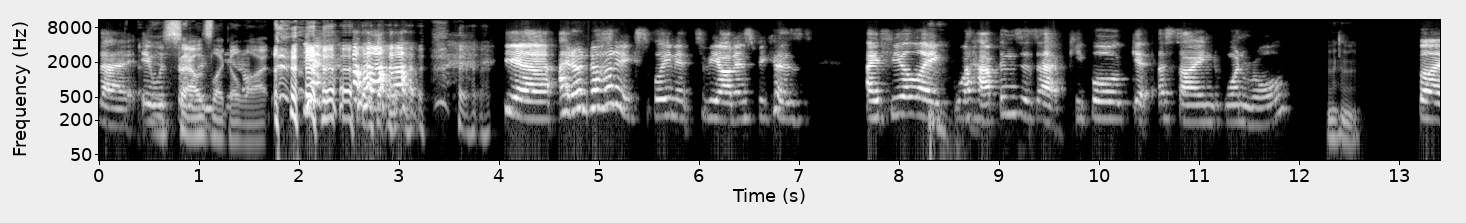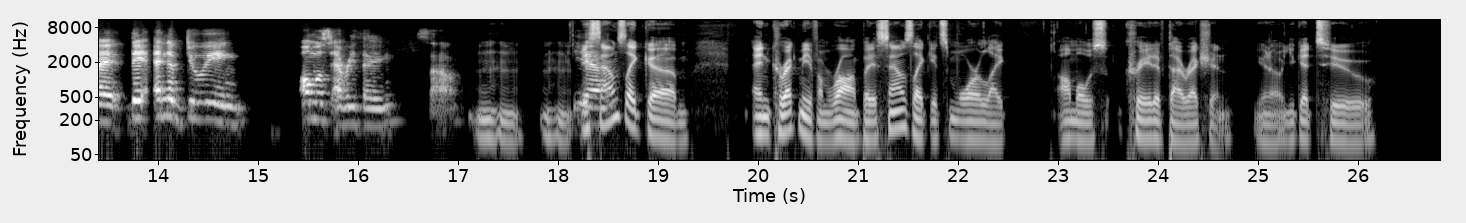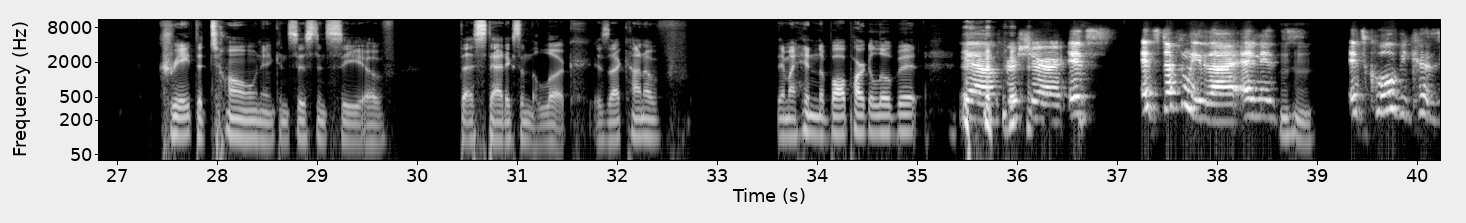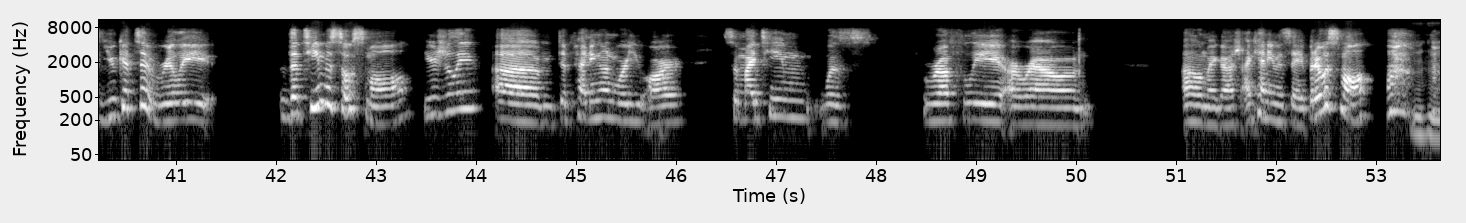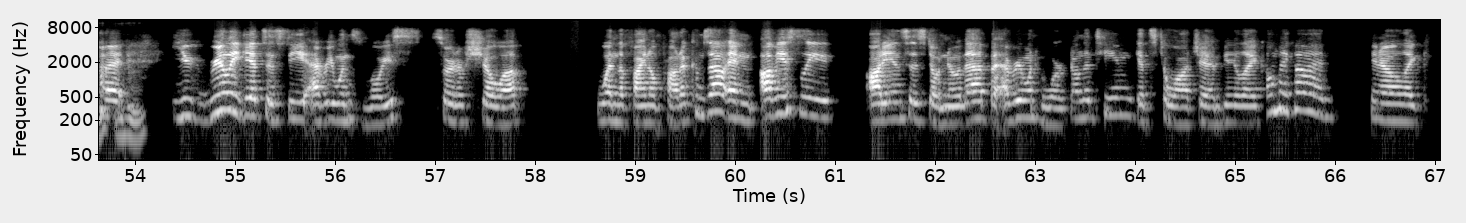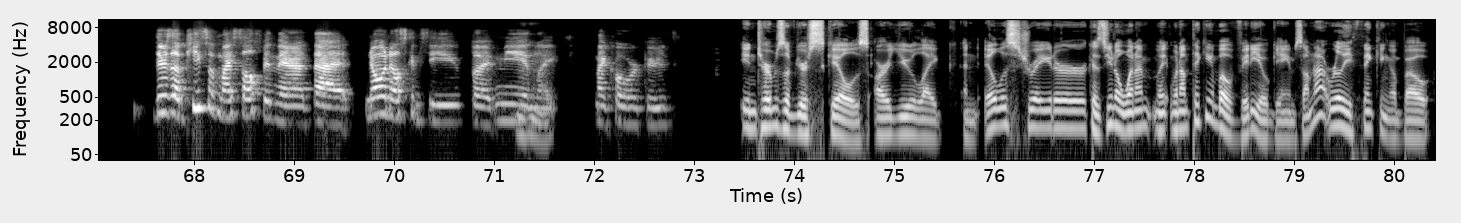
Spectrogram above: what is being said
that it was of sounds like a lot. Yeah. yeah i don't know how to explain it to be honest because i feel like what happens is that people get assigned one role hmm but they end up doing almost everything so hmm hmm It sounds like, um, and correct me if I'm wrong, but it sounds like it's more like almost creative direction. You know, you get to create the tone and consistency of the aesthetics and the look. Is that kind of? Am I hitting the ballpark a little bit? yeah for sure it's it's definitely that and it's Mhm. it's cool because you get to really the team is so small usually um depending on where you are so my team was roughly around oh my gosh i can't even say but it was small Mhm, but mhm. you really get to see everyone's voice sort of show up when the final product comes out. And obviously audiences don't know that but everyone who worked on the team gets to watch it and be like oh my god you know like there's a piece of myself in there that no one else can see but me and Mhm. like my coworkers. In terms of your skills are you like an illustrator? Because you know when i'm when i'm thinking about video games i'm not really thinking about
